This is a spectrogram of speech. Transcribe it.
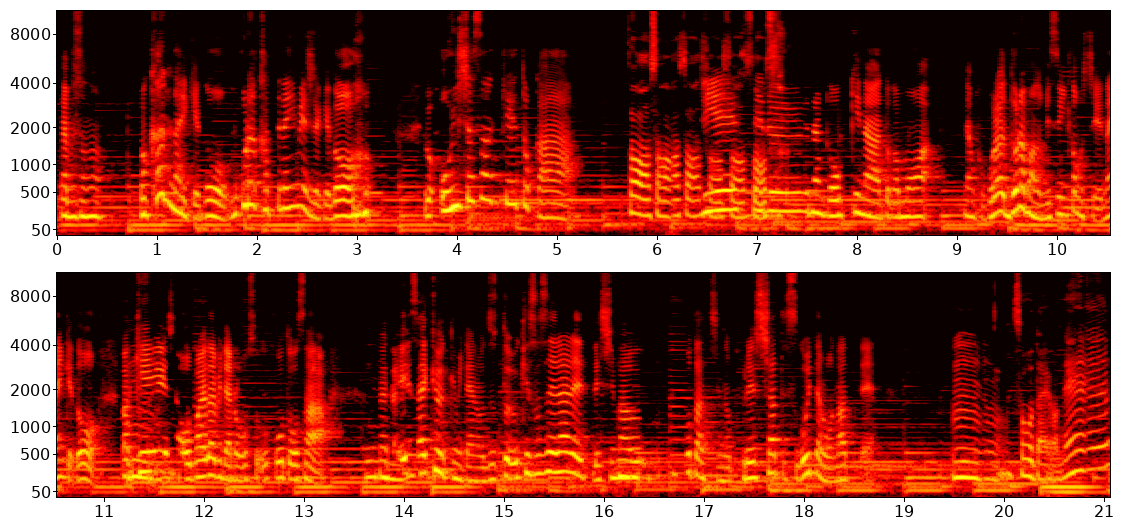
やっぱその分かんないけどこれは勝手なイメージだけど お医者さん系とかそうそうそうそうそうそう。なんか大きなとかもなんかこれはドラマの見過ぎかもしれないけど、まあ、経営者お前だみたいなことをさ、うん、なんか英才教育みたいなのをずっと受けさせられてしまう子たちのプレッシャーってすごいだろうなって。うん、そうだよね。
